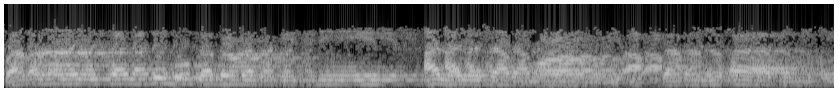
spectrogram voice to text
فما يكذبك بعد بالدين أليس الله بأحكم الحاكمين؟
